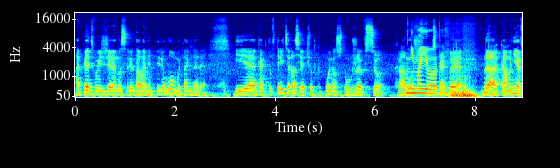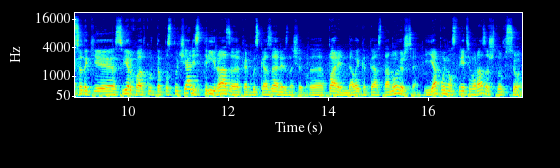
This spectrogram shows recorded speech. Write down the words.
опять выезжаю на соревнования, перелом и так далее. И как-то в третий раз я четко понял, что уже все, хорош. Не мое, да? Как бы Да, ко мне все-таки сверху откуда-то постучались три раза, как бы сказали, значит, э, парень, давай-ка ты остановишься. И я понял с третьего раза, что все.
